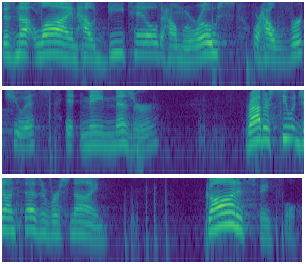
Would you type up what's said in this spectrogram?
does not lie in how detailed or how morose or how virtuous it may measure. Rather, see what John says in verse 9 God is faithful,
